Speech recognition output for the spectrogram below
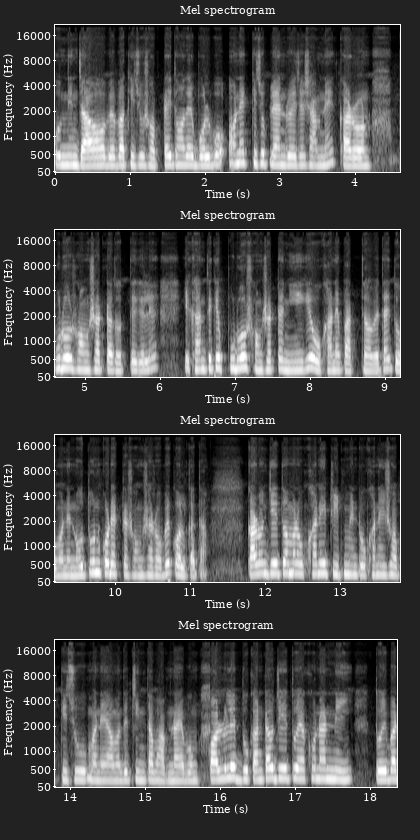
কোন দিন যাওয়া হবে বা কিছু সবটাই তোমাদের বলব। অনেক কিছু প্ল্যান রয়েছে সামনে, কারণ পুরো সংসারটা ধরতে গেলে এখান থেকে পুরো সংসারটা নিয়ে গিয়ে ওখানে পাততে হবে, তাই তো? মানে নতুন করে একটা সংসার হবে কলকাতা। কারণ যেহেতু আমার ওখানেই ট্রিটমেন্ট ওখানেই সব কিছু মানে আমাদের চিন্তা ভাবনা এবং কল্লোলের দোকানটাও যেহেতু এখন আর নেই, তো এবার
